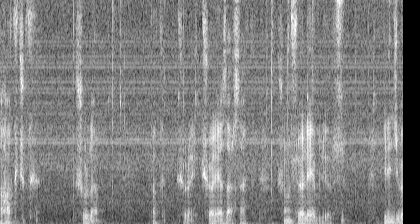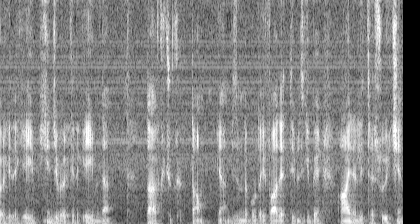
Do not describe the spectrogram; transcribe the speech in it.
daha küçük. Şurada bakın şurayı şöyle yazarsak şunu söyleyebiliyoruz. Birinci bölgedeki eğim ikinci bölgedeki eğimden daha küçük. Tam yani bizim de burada ifade ettiğimiz gibi aynı litre su için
